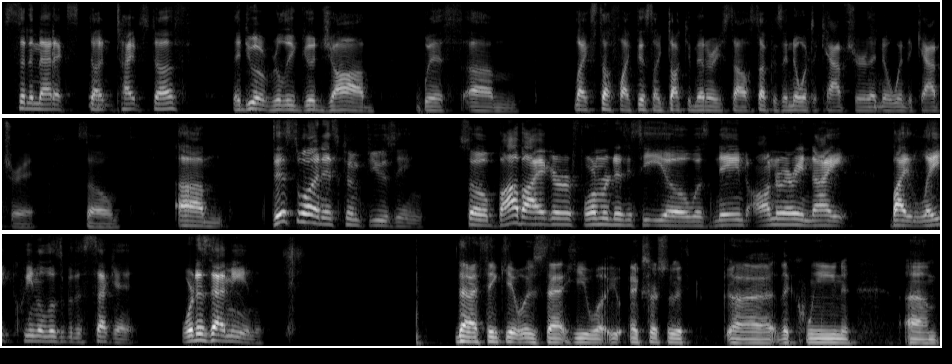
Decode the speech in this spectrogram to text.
cinematic stunt type stuff, they do a really good job with um like stuff like this, like documentary style stuff, because they know what to capture, they know when to capture it. So um this one is confusing. So Bob Iger, former Disney CEO, was named honorary knight by late Queen Elizabeth II. What does that mean? that I think it was that he was especially with uh the queen um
